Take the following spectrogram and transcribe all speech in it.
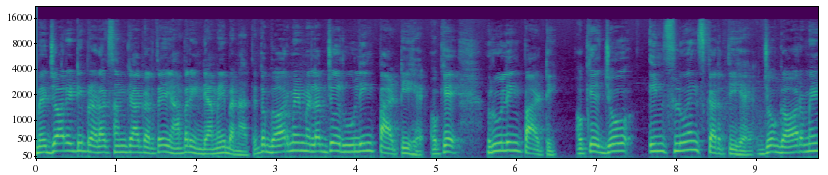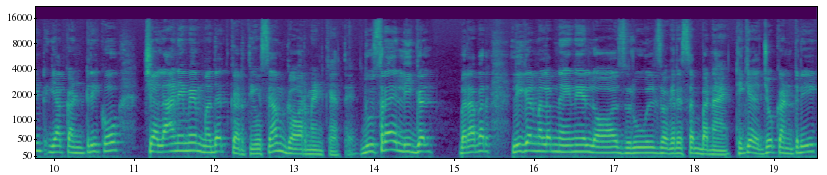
मेजोरिटी प्रोडक्ट्स हम क्या करते हैं? यहाँ पर इंडिया में ही बनाते हैं। तो गवर्नमेंट मतलब जो रूलिंग पार्टी है ओके रूलिंग पार्टी ओके जो इन्फ्लुएंस करती है, जो गवर्नमेंट या कंट्री को चलाने में मदद करती है, उसे हम गवर्नमेंट कहते हैं। दूसरा है लीगल बराबर? लीगल मतलब नए नए लॉज रूल्स वगैरह सब बनाए, ठीक है? जो कंट्री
